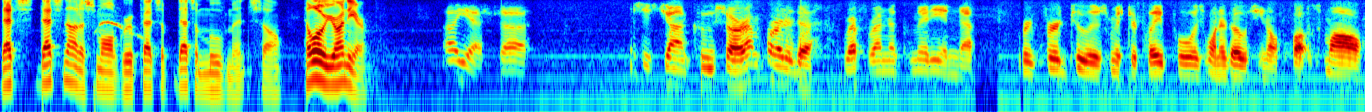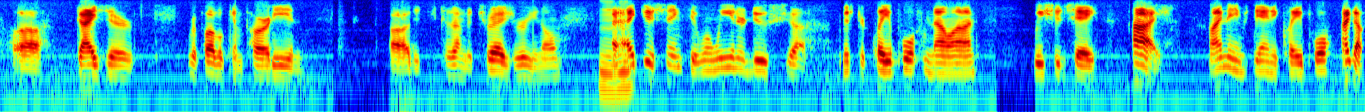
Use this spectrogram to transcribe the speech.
That's that's not a small group. That's a that's a movement. So, hello, you're on the air. Uh, yes. Uh, this is John Kusar. I'm part of the referendum committee and uh, referred to as Mr. Claypool as one of those, you know, fa- small uh, guys there, Republican Party, and because I'm the treasurer, you know. Mhm. I, I just think that when we introduce uh, Mr. Claypool from now on, we should say, "Hi, my name's Danny Claypool. I got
